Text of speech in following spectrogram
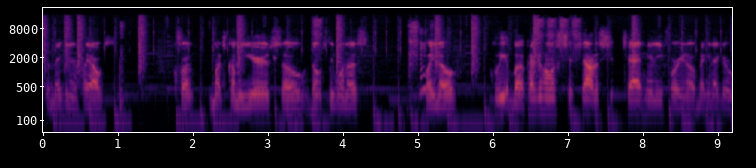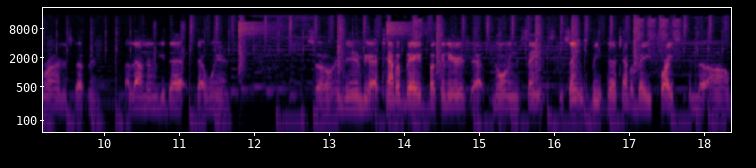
to make it in the playoffs for much coming years. So don't sleep on us. but you know, but Patrick Mahomes, sh- shout out to Sh- Chad Henne for you know making that good run and stuff and allowing them to get that that win. So and then we got Tampa Bay Buccaneers at New Orleans Saints. The Saints beat the Tampa Bay twice in the um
